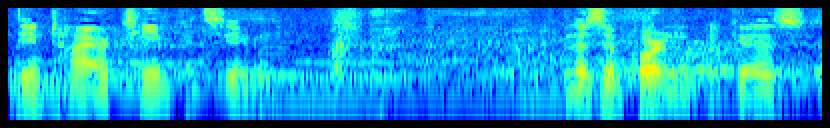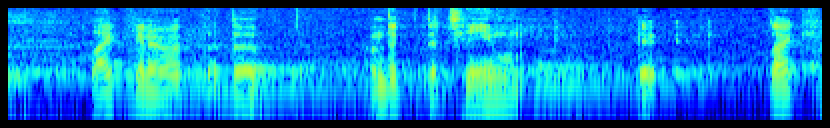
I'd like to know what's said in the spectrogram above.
the entire team could see me. and this is important because, like you know, the the, the, the team, it, like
